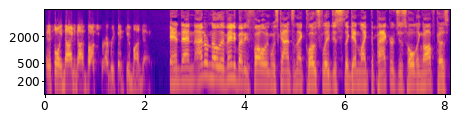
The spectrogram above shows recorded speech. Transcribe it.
and it's only 99 bucks for everything through Monday. And then I don't know if anybody's following Wisconsin that closely. Just again, like the Packers, just holding off because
